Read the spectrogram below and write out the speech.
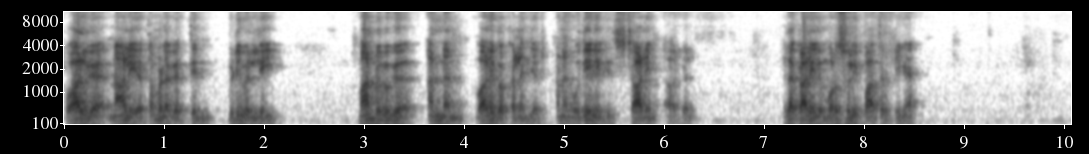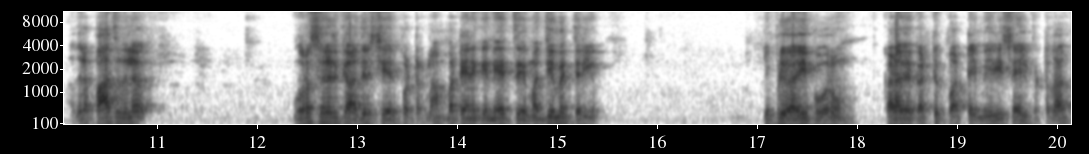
வாழ்க நாளைய தமிழகத்தின் விடிவெள்ளி மாண்புமிகு அண்ணன் வாலிப கலைஞர் அண்ணன் உதயநிதி ஸ்டாலின் அவர்கள். எல்லாம் காலையில் முரசொலி பார்த்துருப்பீங்க. அதில் பார்த்ததில் ஒரு சிலருக்கு அதிர்ச்சி ஏற்பட்டிருக்கலாம். பட் எனக்கு நேற்று மதியமே தெரியும். இப்படி அறிவிப்பு வரும். கழக கட்டுப்பாட்டை மீறி செயல்பட்டதால்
